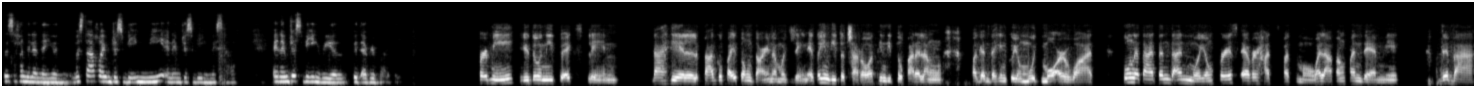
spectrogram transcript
Nasa kanila na yun. Basta ako, I'm just being me and I'm just being myself. And I'm just being real with everybody. For me, you don't need to explain dahil bago pa itong Darna mo, Jane. Ito hindi to charot, hindi to para lang pagandahin ko yung mood mo or what. Kung natatandaan mo, yung first ever hotspot mo, wala pang pandemic, 'di ba?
